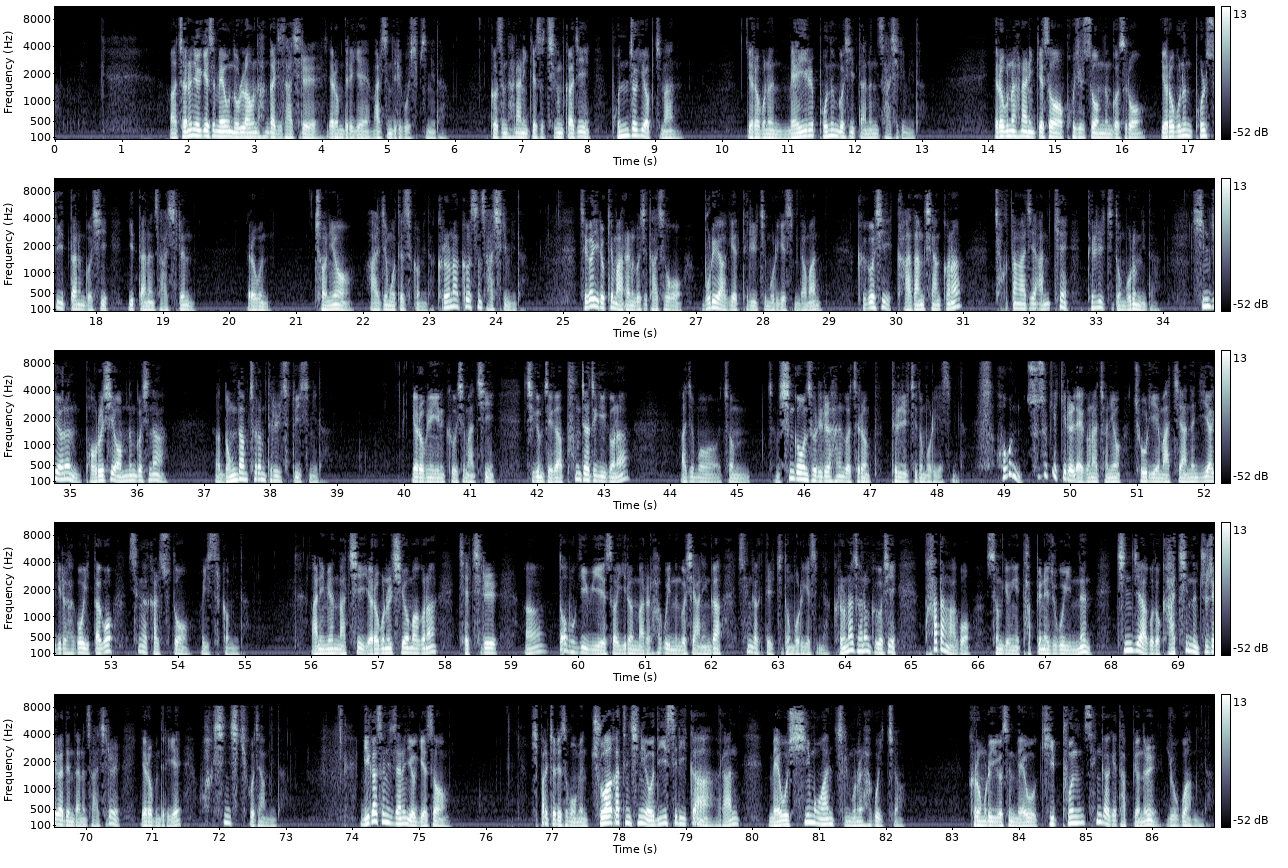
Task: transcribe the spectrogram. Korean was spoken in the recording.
어, 저는 여기에서 매우 놀라운 한 가지 사실을 여러분들에게 말씀드리고 싶습니다. 그것은 하나님께서 지금까지 본 적이 없지만 여러분은 매일 보는 것이 있다는 사실입니다. 여러분은 하나님께서 보실 수 없는 것으로 여러분은 볼 수 있다는 것이 있다는 사실은 여러분 전혀 알지 못했을 겁니다. 그러나 그것은 사실입니다. 제가 이렇게 말하는 것이 다소 무례하게 들릴지 모르겠습니다만 그것이 가당치 않거나 적당하지 않게 들릴지도 모릅니다. 심지어는 버릇이 없는 것이나 농담처럼 들릴 수도 있습니다. 여러분에게는 그것이 마치 지금 제가 풍자적이거나 아주 뭐좀 좀 싱거운 소리를 하는 것처럼 들릴지도 모르겠습니다. 혹은 수수께끼를 내거나 전혀 조리에 맞지 않는 이야기를 하고 있다고 생각할 수도 있을 겁니다. 아니면 마치 여러분을 시험하거나 재치를 어, 떠보기 위해서 이런 말을 하고 있는 것이 아닌가 생각될지도 모르겠습니다. 그러나 저는 그것이 타당하고 성경이 답변해주고 있는 진지하고도 가치 있는 주제가 된다는 사실을 여러분들에게 확신시키고자 합니다. 미가 선지자는 여기에서 18절에서 보면 주와 같은 신이 어디 있으리까? 란 매우 심오한 질문을 하고 있죠. 그러므로 이것은 매우 깊은 생각의 답변을 요구합니다.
